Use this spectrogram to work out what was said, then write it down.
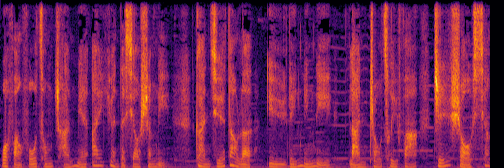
我仿佛从缠绵哀怨的箫声里，感觉到了雨霖铃里兰舟催发、执手相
